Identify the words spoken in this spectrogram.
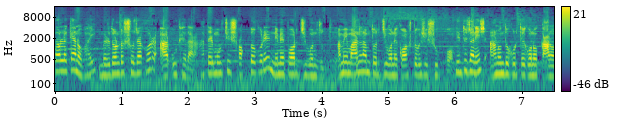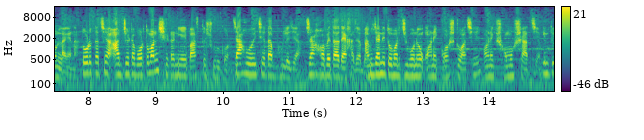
তাহলে কেন ভাই? মেরুদণ্ড সোজা কর আর উঠে দাঁড়া। হাতের মুষ্টি শক্ত করে নেমে পড় জীবন যুদ্ধে আমি মানলাম তোর জীবনে কষ্ট বেশি সুখ কম। কিন্তু জানিস, আনন্দ করতে কোনো কারণ লাগে না। তোর কাছে আজ যেটা বর্তমান, সেটা নিয়ে বাঁচতে শুরু কর। যা হয়েছে তা ভুলে যা। যা হবে তা দেখা যাবে। আমি জানি তোমার জীবনে অনেক কষ্ট আছে, অনেক সমস্যা আছে। কিন্তু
